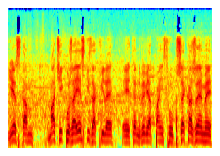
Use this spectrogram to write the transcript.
jest tam Maciej Kurzajewski, za chwilę e, ten wywiad Państwu przekażemy.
